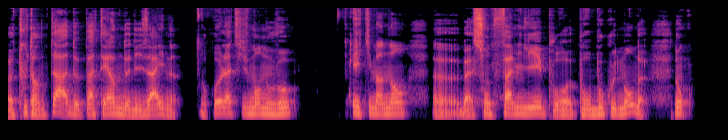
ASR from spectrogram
euh, tout un tas de patterns de design relativement nouveaux et qui maintenant euh, bah, sont familiers pour, pour beaucoup de monde. Donc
